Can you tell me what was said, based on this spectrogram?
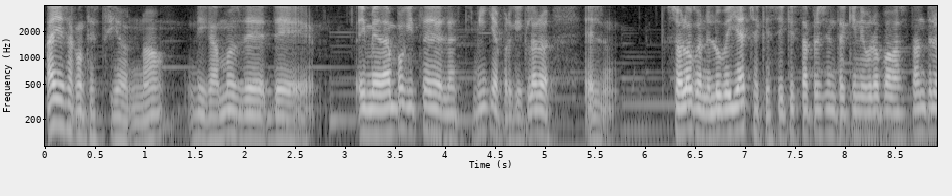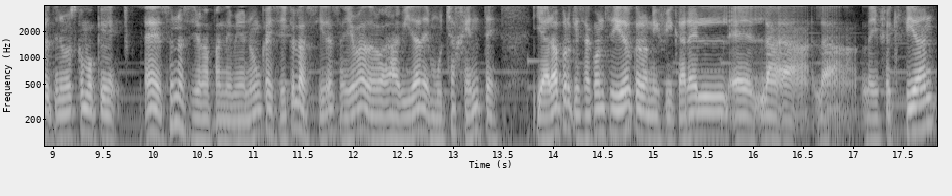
hay esa concepción, ¿no? Digamos, de, Y me da un poquito de lastimilla, porque claro, el, solo con el VIH, que sí que está presente aquí en Europa bastante, lo tenemos como que eh, eso no sido una pandemia nunca, y sí que lo ha sido, se ha llevado la vida de mucha gente. Y ahora porque se ha conseguido cronificar la, infección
